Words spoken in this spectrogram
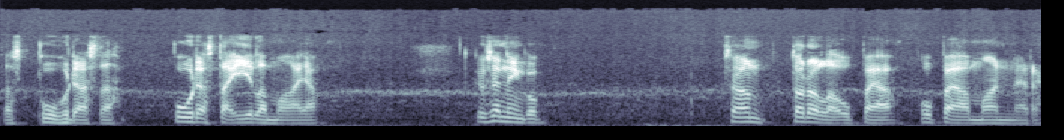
tästä puhdasta, puhdasta ilmaa ja kyllä se niinku, se on todella upea, upea manner.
